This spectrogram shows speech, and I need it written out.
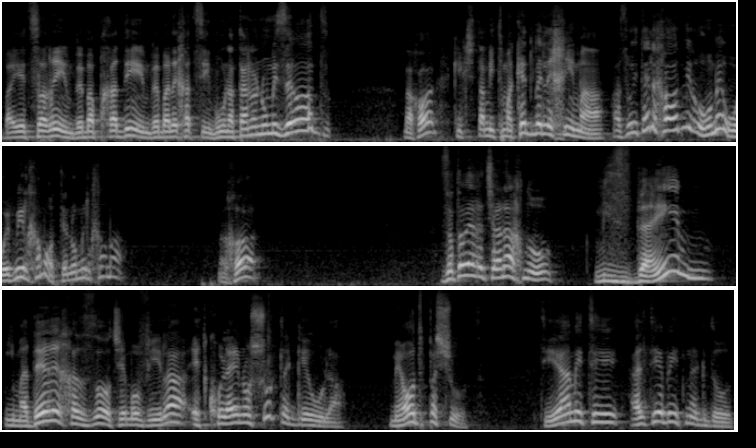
ביצרים ובפחדים ובלחצים, והוא נתן לנו מזה עוד, נכון? כי כשאתה מתמקד בלחימה, אז הוא ייתן לך עוד מילה, הוא אומר, הוא אוהב מלחמות, תן לו מלחמה, נכון? זאת אומרת שאנחנו מזדהים עם הדרך הזאת שמובילה את כל האנושות לגאולה. מאוד פשוט. תהיה אמיתי, אל תהיה בהתנגדות,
